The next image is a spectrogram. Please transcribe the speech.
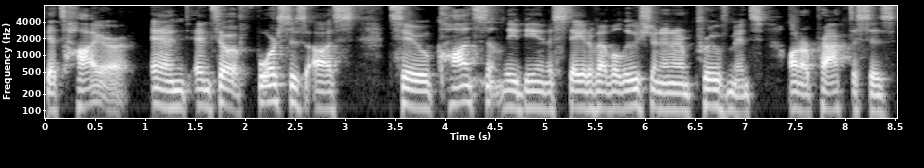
gets higher, and and so it forces us to constantly be in a state of evolution and improvement on our practices.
